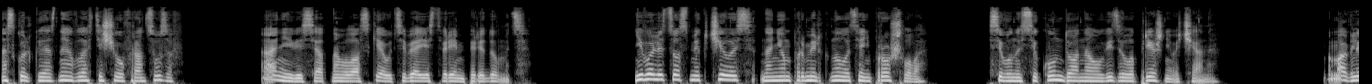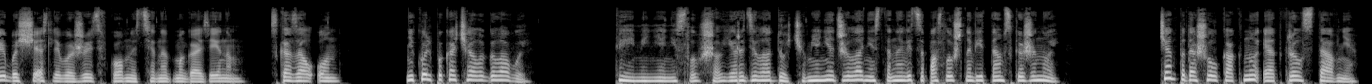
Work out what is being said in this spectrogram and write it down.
Насколько я знаю, власть еще у французов. Они висят на волоске, у тебя есть время передумать. Его лицо смягчилось, на нем промелькнула тень прошлого. Всего на секунду она увидела прежнего Чана. «Мы могли бы счастливо жить в комнате над магазином», — сказал он. Николь покачала головой. «Ты меня не слушал. Я родила дочь. У меня нет желания становиться послушной вьетнамской женой». Чан подошел к окну и открыл ставни.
